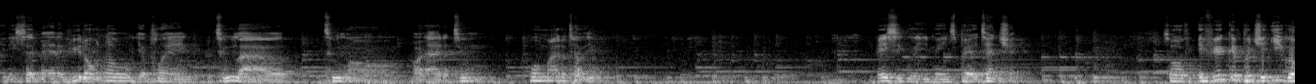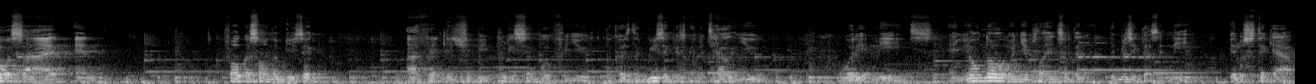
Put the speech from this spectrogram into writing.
and he said, man, if you don't know you're playing too loud, too long, or out of tune, who am I to tell you? Basically, it means pay attention. So if, if you can put your ego aside and focus on the music, I think it should be pretty simple for you because the music is going to tell you what it needs. And you'll know when you're playing something the music doesn't need. It'll stick out.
